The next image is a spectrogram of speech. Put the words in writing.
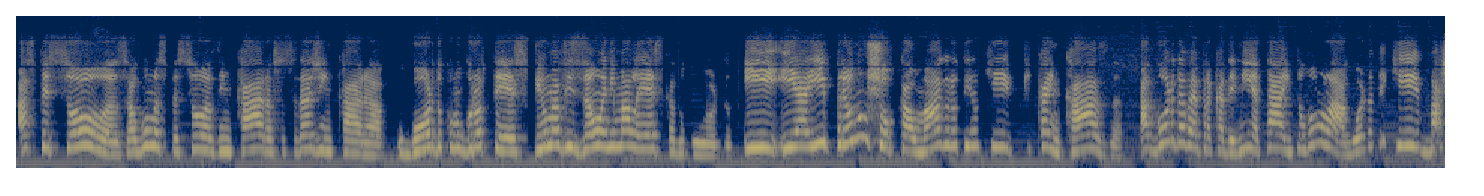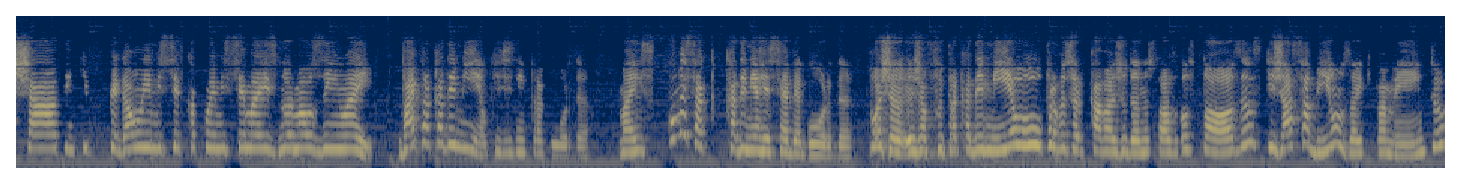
As pessoas, algumas pessoas encaram, a sociedade encara o gordo como grotesco, tem uma visão animalesca do gordo. E, e aí, para eu não chocar o magro, eu tenho que ficar em casa. A gorda vai pra academia, tá? Então vamos lá, a gorda tem que baixar, tem que pegar um MC, ficar com um MC mais normalzinho aí. Vai pra academia, é o que dizem pra gorda. Mas como essa academia recebe a gorda? Poxa, eu já fui pra academia, o professor ficava ajudando as pessoas gostosas, que já sabiam usar o equipamento,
